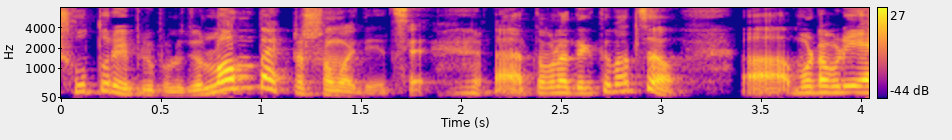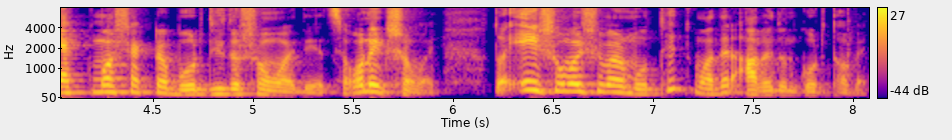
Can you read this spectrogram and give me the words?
সতেরো এপ্রিল পর্যন্ত লম্বা একটা সময় দিয়েছে। তোমরা দেখতে পাচ্ছ? মোটামুটি এক মাস একটা বর্ধিত সময় দিয়েছে, অনেক সময়। তো এই সময়সীমার মধ্যে তোমাদের আবেদন করতে হবে।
